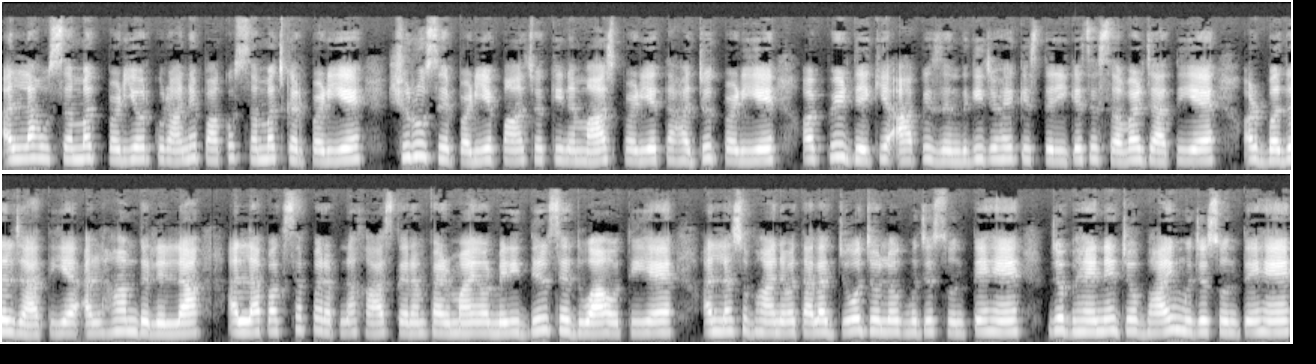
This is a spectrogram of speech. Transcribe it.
अल्लाह समत पढ़िए और कुरान पाक को समझ कर पढ़िए, शुरू से पढ़िए, पाँच वक्त की नमाज़ पढ़िए तहजद पढ़िए और फिर देखिए आपकी ज़िंदगी जो है किस तरीके से संवर जाती है और बदल जाती है। अल्हम्दुलिल्लाह अल्लाह पाक सब पर अपना ख़ास करम फरमाएँ और मेरी दिल से दुआ होती है। अल्लाह सुबहान व ताली जो जो लोग मुझे सुनते हैं, जो बहनें, जो भाई मुझे सुनते हैं,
